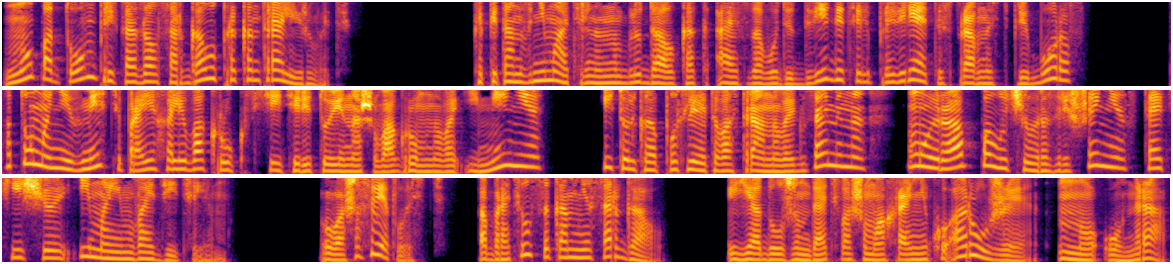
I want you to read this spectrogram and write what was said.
но потом приказал Саргалу проконтролировать. Капитан внимательно наблюдал, как Айв заводит двигатель, проверяет исправность приборов, Потом они вместе проехали вокруг всей территории нашего огромного имения, и только после этого странного экзамена мой раб получил разрешение стать еще и моим водителем. «Ваша светлость», — обратился ко мне Саргал, «я должен дать вашему охраннику оружие, но он раб.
